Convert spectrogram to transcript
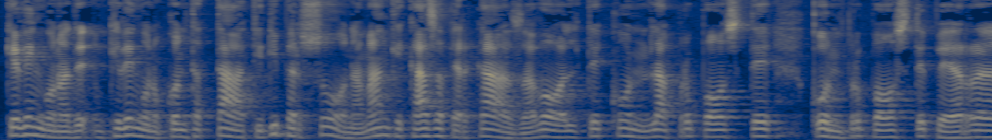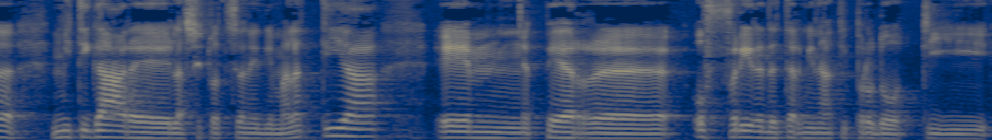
che vengono, che vengono, contattati di persona, ma anche casa per casa a volte, con, proposte, con proposte per mitigare la situazione di malattia, e, ehm, per eh, offrire determinati prodotti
